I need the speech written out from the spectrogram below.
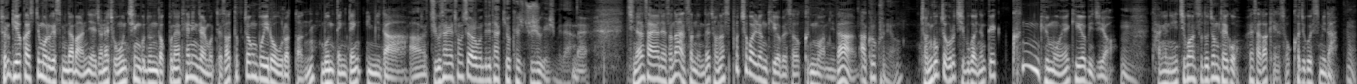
저를 기억하실지 모르겠습니다만 예전에 좋은 친구들 덕분에 태닝 잘못해서 특정 부위로 울었던 문땡땡입니다. 아 지구상의 청취자 여러분들이 다 기억해 주시고 계십니다. 네. 지난 사연에서는 안 썼는데 저는 스포츠 관련 기업에서 근무합니다. 아 그렇군요. 전국적으로 지부가 있는 꽤 큰 규모의 기업이지요. 음. 당연히 직원 수도 좀 되고 회사가 계속 커지고 있습니다. 음.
